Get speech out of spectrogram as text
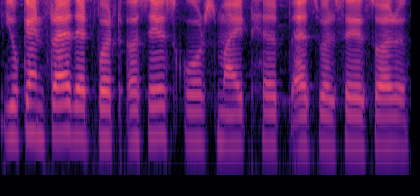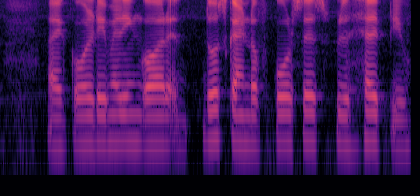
you can try that but a sales course might help as well. Sales or like cold emailing or those kind of courses will help you.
